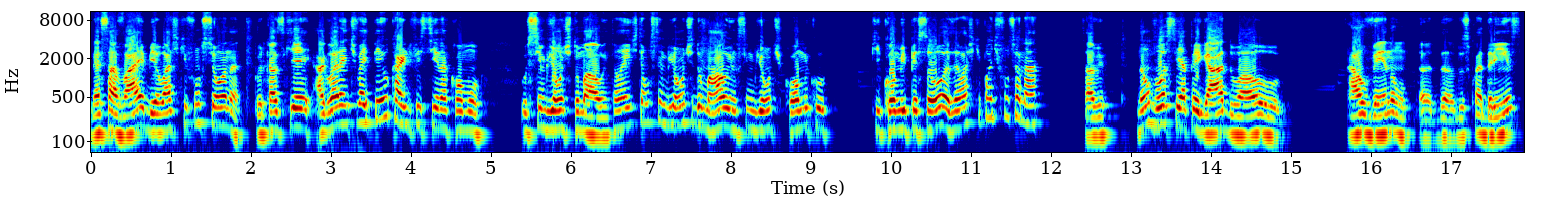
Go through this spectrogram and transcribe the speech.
nessa vibe, eu acho que funciona. Por causa que agora a gente vai ter o Carnificina como o simbionte do mal. Então a gente tem um simbionte do mal e um simbionte cômico que come pessoas. Eu acho que pode funcionar, sabe? Não vou ser apegado ao, ao Venom uh, do, dos quadrinhos.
